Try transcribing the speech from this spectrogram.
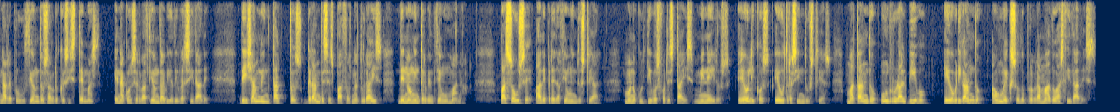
na reproducción dos agroecosistemas e na conservación da biodiversidade, deixando intactos grandes espazos naturais de non intervención humana. Pasouse á depredación industrial, monocultivos forestais, mineiros, eólicos e outras industrias, matando un rural vivo e obrigando a un éxodo programado ás cidades.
